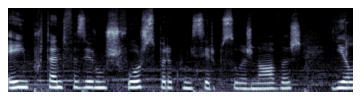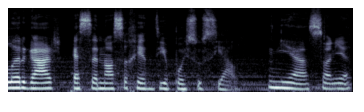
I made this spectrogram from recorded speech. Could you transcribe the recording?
É importante fazer um esforço para conhecer pessoas novas e alargar essa nossa rede de apoio social. Yeah, Sónia,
